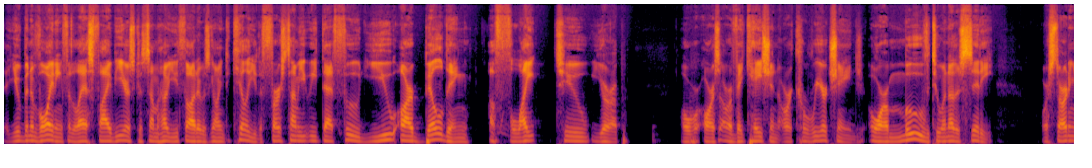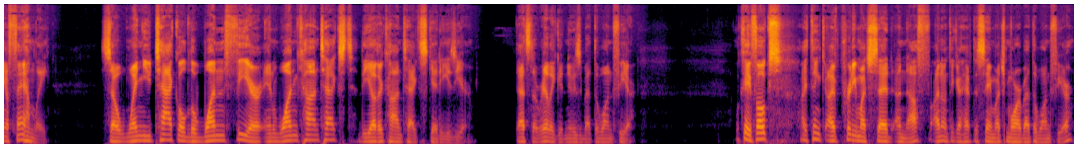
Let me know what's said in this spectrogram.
that you've been avoiding for the last five years because somehow you thought it was going to kill you. The first time you eat that food, you are building a flight to Europe or, or, or a vacation or a career change or a move to another city or starting a family. So when you tackle the one fear in one context, the other contexts get easier. That's the really good news about the one fear. Okay, folks, I think I've pretty much said enough. I don't think I have to say much more about the one fear.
